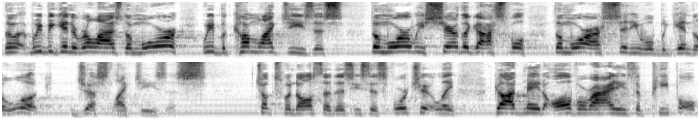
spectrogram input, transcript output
The, we begin to realize the more we become like Jesus, the more we share the gospel, the more our city will begin to look just like Jesus. Chuck Swindoll said this. He says, Fortunately, God made all varieties of people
